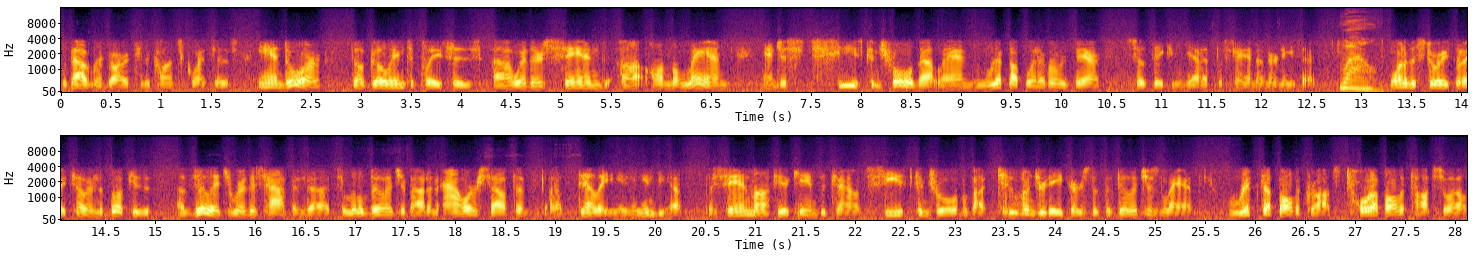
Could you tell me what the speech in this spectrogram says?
without regard to the consequences. And or they'll go into places uh, where there's sand uh, on the land and just seize control of that land, rip up whatever was there, so that they can get at the sand underneath it. Wow. One of the stories that I tell in the book is a village where this happened. Uh, it's a little village about an hour south of, of Delhi in India. The sand mafia came to town, seized control of about 200 acres of the village's land, ripped up all the crops, tore up all the topsoil,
